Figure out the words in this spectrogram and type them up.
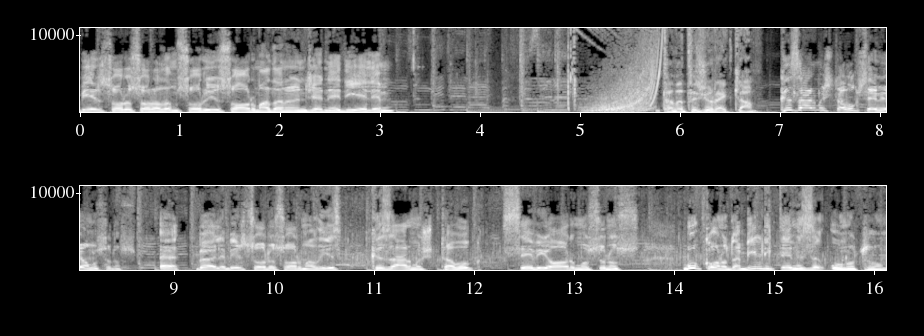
bir soru soralım. Soruyu sormadan önce ne diyelim? Tanıtıcı reklam. Kızarmış tavuk seviyor musunuz? Evet böyle bir soru sormalıyız. Kızarmış tavuk seviyor musunuz? Bu konuda bildiklerinizi unutun.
